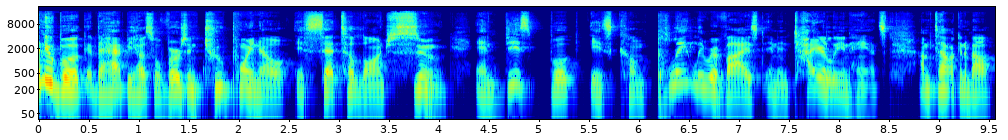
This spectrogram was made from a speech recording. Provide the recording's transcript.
new book, The Happy Hustle version 2.0, is set to launch soon. And this book is completely revised and entirely enhanced. I'm talking about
